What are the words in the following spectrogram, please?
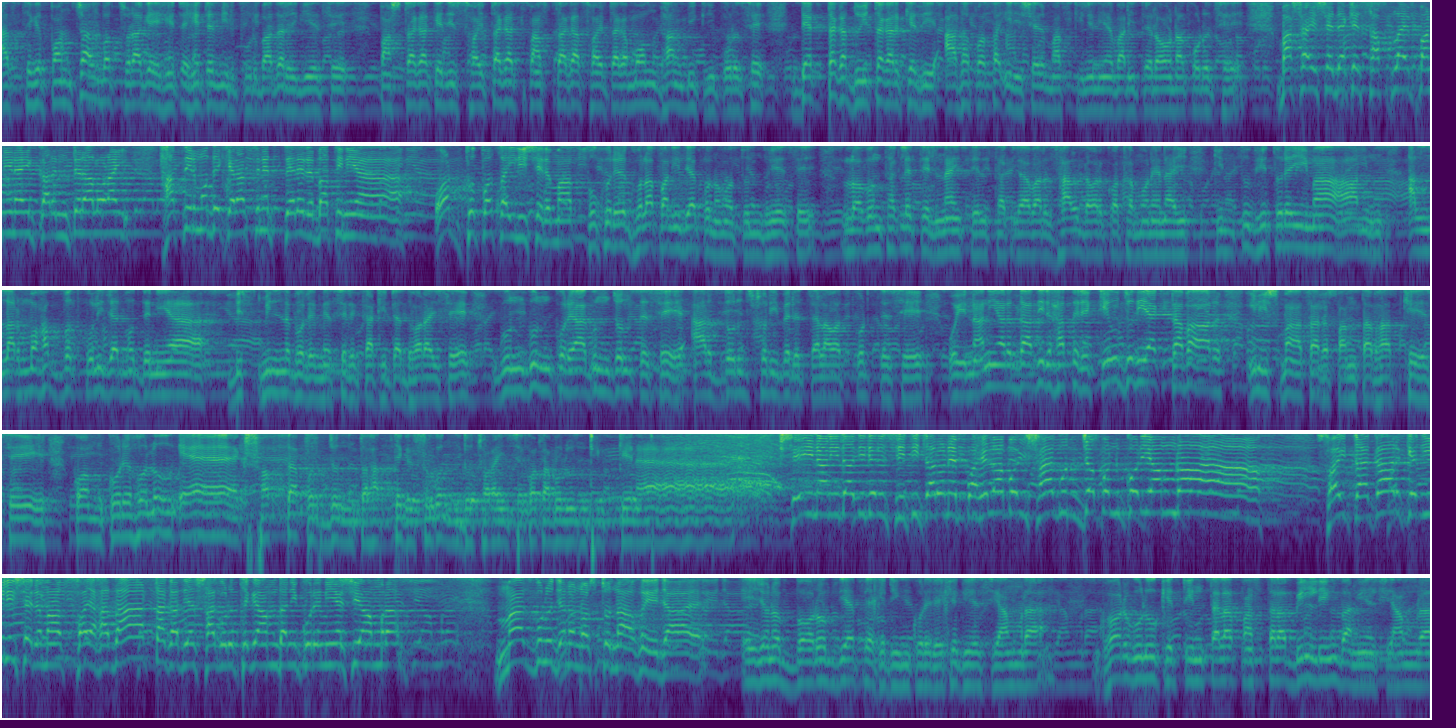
আজ থেকে পঞ্চাশ বছর আগে হেঁটে হেঁটে মিরপুর বাজারে গিয়েছে। পাঁচ টাকা কেজি, ছয় টাকা, পাঁচ টাকা, ছয় টাকা মন ধান বিক্রি করেছে। দেড় টাকা, দুই টাকার কেজি আধা পয়সা ইলিশের মাছ কিনে নিয়ে বাড়িতে রওনা করেছে। বাসায় এসে দেখে সাপ্লাই পানি নাই, কারেন্টের আলো নাই, হাতের মধ্যে কেরাসিনের তেলের বাতি নিয়া অর্ধ পচা ইলিশের মাছ পুকুরের ঘোলা পানি দেওয়া কোনো মতন ধুয়েছে। লবণ থাকলে তেল নাই, তেল থাকলে আবার ঝাল দেওয়ার কথা মনে নাই। কিন্তু ভিতরে ইমান আল্লাহর মহাব্বত কলিজার মধ্যে নিয়া বিসমিল্লা বলে মেসের কাঠিটা ধরাইছে। গুনগুন করে আগুন জ্বলতেছে, আর দরুদ শরীফের তেলাওয়াত করতেছে। ওই নানি আর দাদির হাতের কেউ যদি একটা বার ইলিশ মাছ আর পান্তা ভাত খেয়েছে। কম করে হলেও এক সপ্তাহ পর্যন্ত হাত থেকে সুগন্ধ ছড়াইছে, কথা বলুন ঠিক কিনা? সেই নানি দাদিদের স্মৃতিচারণে পহেলা বৈশাখ উদযাপন করি আমরা। ছয় টাকার কেজি ইলিশের মাছ, ছয় হাজার টাকা দিয়ে সাগর থেকে আমদানি করে নিয়ে আসি আমরা। মাছগুলো যেন নষ্ট না হয়ে যায়। এই জন্য বরফ দিয়ে প্যাকেটিং করে রেখে দিয়েছি আমরা। ঘরগুলোকে তিনতলা, পাঁচতলা বিল্ডিং বানিয়েছি আমরা।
